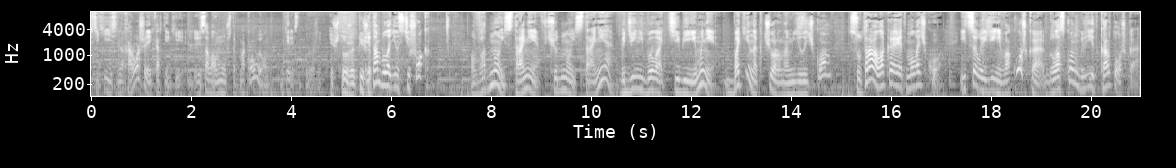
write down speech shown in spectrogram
стихи действительно хорошие, картинки рисовал муж Токмаковый, он интересный художник. И что же пишет? И там был один стишок. В одной стране, в чудной стране, где не бывать тебе и мне, ботинок черным язычком с утра лакает молочко, и целый день в окошко глазком глядит картошка.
